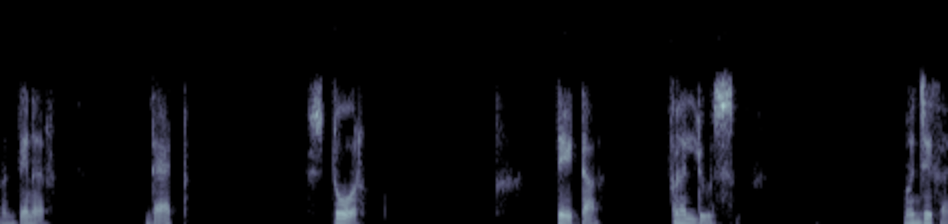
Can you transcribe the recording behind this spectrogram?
container that store data values म्हणजे काय?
